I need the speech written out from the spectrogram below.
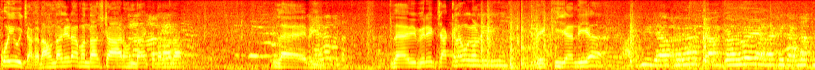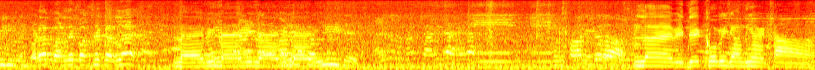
ਕੋਈ ਵੀ ਚੱਕਦਾ ਹੁੰਦਾ ਜਿਹੜਾ ਬੰਦਾ ਸਟਾਰ ਹੁੰਦਾ ਇੱਕ ਤਰ੍ਹਾਂ ਦਾ। ਲੈ ਵੀ ਲੈ ਵੀ ਵੀਰੇ ਚੱਕ ਲਵਾਂਗੇ ਹੁਣ ਤੁਸੀਂ ਦੇਖੀ ਜਾਂਦੀ ਆ। ਬੜਾ ਪਰਲੇ ਪਾਸੇ ਕਰ ਲੈ। ਲੈ ਵੀ ਲੈ ਵੀ ਲੈ ਵੀ ਲੈ ਵੀ। ਲੈ ਵੀ ਦੇਖੋ ਵੀ ਜਾਂਦੀਆਂ ਇੱਟਾਂ।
